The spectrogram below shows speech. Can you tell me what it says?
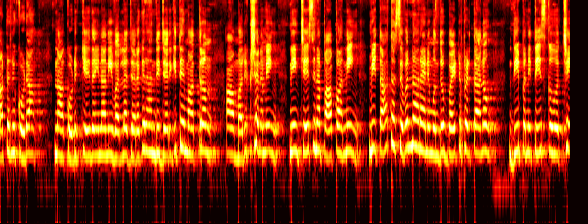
ఆటలు కూడా నా కొడుకు ఏదైనా నీ వల్ల జరగరాంది జరిగితే మాత్రం ఆ మరుక్షణమే నేను చేసిన పాపాన్ని మీ తాత శివనారాయణ ముందు బయట పెడతాను. దీపని తీసుకువచ్చి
